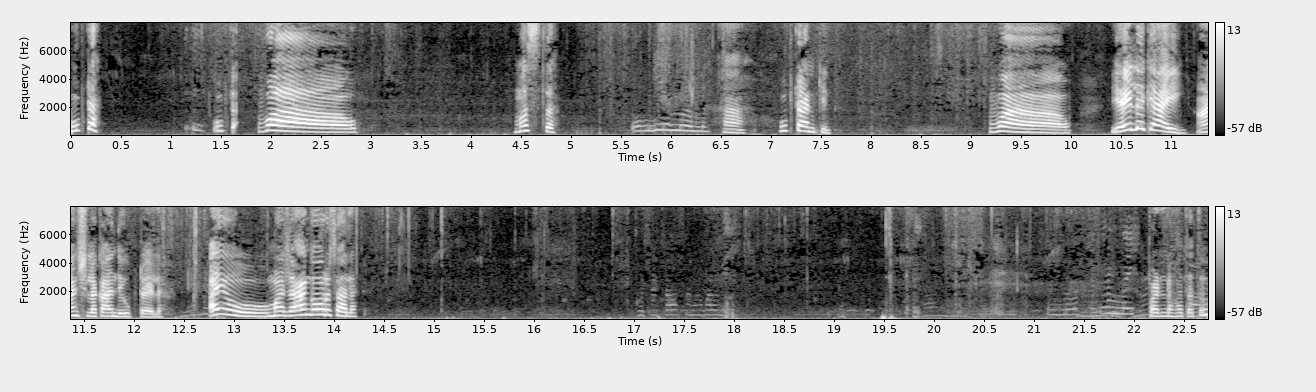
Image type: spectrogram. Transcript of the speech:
उपटा. उपटा. वाव. मस्त. हा उपटा आणखीन. वाव. येईल की आई? अंशला कांदे उपटायला. आयो माझ्या अंगावरच आला. पडला होता तू?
